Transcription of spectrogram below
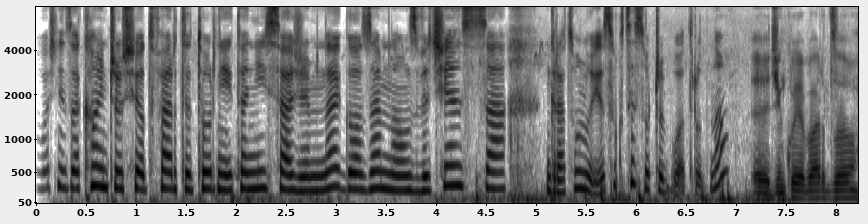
Właśnie zakończył się otwarty turniej tenisa ziemnego. Ze mną zwycięzca. Gratuluję sukcesu. Czy było trudno? E, Dziękuję bardzo.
